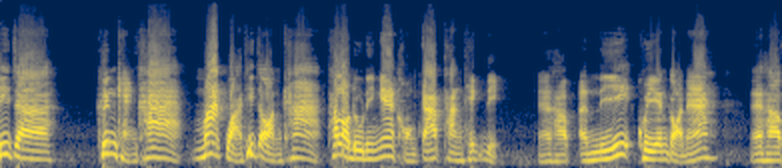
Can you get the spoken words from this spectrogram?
ที่จะขึ้นแข็งค่ามากกว่าที่จะอ่อนค่า ถ้าเราดูในแง่ของกราฟทางเทคนิคนะครับอันนี้คุยกันก่อนนะนะครับ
